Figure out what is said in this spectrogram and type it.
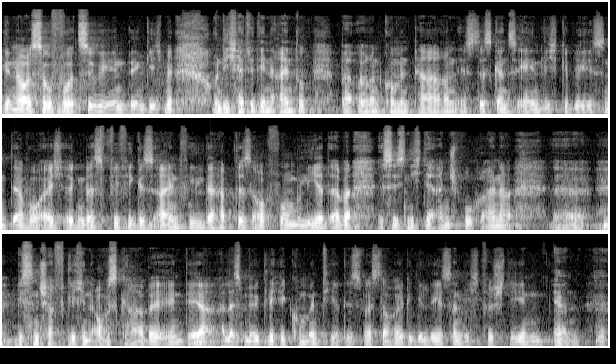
genau so vorzugehen, denke ich mir. Und ich hatte den Eindruck, bei euren Kommentaren ist das ganz ähnlich gewesen. Da, wo euch irgendwas Pfiffiges einfiel, da habt ihr es auch formuliert, aber es ist nicht der Anspruch einer äh, wissenschaftlichen Ausgabe, in der alles Mögliche kommentiert ist, was der heutige Leser nicht verstehen kann. Ja, ja.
